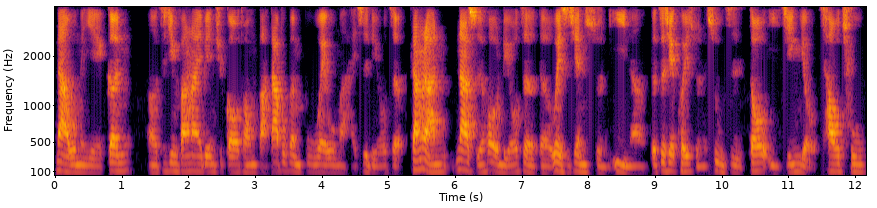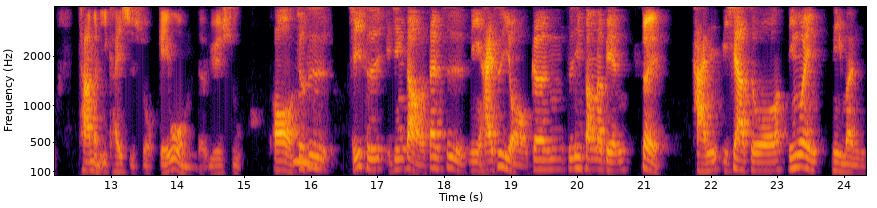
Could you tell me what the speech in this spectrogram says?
那我们也跟呃资金方那一边去沟通，把大部分部位我们还是留着。当然那时候留着的未实现损益呢的这些亏损的数字都已经有超出他们一开始所给我们的约束。哦，就嗯是其实已经到了，但是你还是有跟资金方那边对，谈一下说，因为你们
